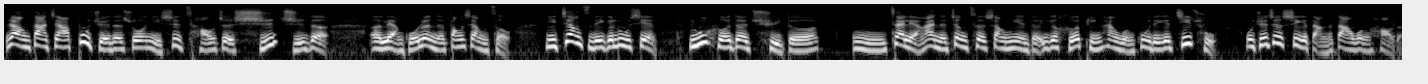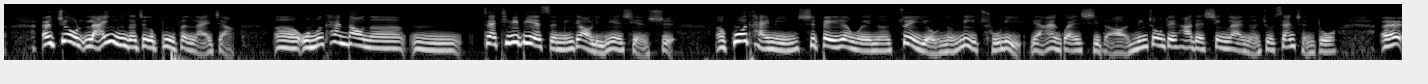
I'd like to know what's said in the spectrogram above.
让大家不觉得说你是朝着实质的呃两国论的方向走？你这样子的一个路线，如何的取得？嗯，在两岸的政策上面的一个和平和稳固的一个基础，我觉得这是一个打个大问号的。而就蓝营的这个部分来讲，呃，我们看到呢，嗯，在 TVBS 的民调里面显示，呃，郭台铭是被认为呢最有能力处理两岸关系的啊，民众对他的信赖呢就三成多，而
